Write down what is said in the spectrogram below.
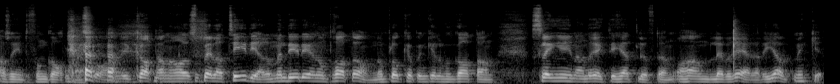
alltså inte från gatan så. Det är klart han har spelat tidigare men det är det de pratar om. De plockar upp en kille från gatan, slänger in honom direkt i hetluften och han levererade jävligt mycket.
